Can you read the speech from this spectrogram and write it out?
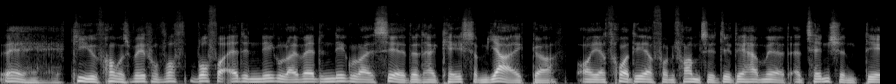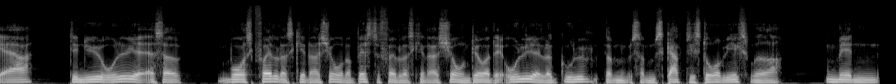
øh, kiggede frem og tilbage på, hvor, hvorfor er det Nikolaj, hvad er det Nikolaj ser i den her case, som jeg ikke gør? Og jeg tror, det jeg har fundet frem til, det er det her med, at attention, det er det nye olie. Altså, vores forældres generation og bedsteforældres generation, det var det olie eller guld, som, som skabte de store virksomheder. Men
